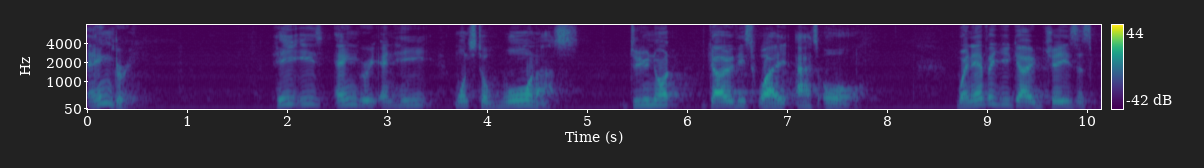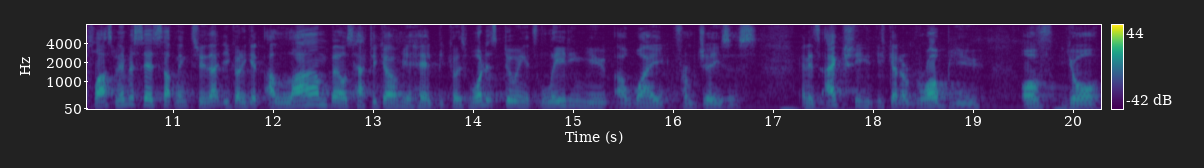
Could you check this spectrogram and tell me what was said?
angry. He is angry and he wants to warn us do not go this way at all. Whenever you go Jesus plus, whenever it says something to that, you've got to get alarm bells have to go in your head because what it's doing, it's leading you away from Jesus. And it's actually it's going to rob you of your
